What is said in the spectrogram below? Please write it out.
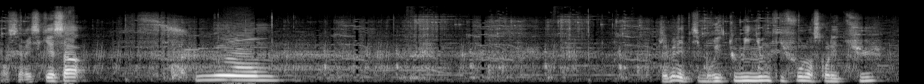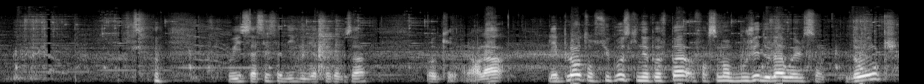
Bon, c'est risqué ça. J'aime bien les petits bruits tout mignons qu'ils font lorsqu'on les tue. oui, c'est assez sadique de dire ça comme ça. Ok, alors là, les plantes, on suppose qu'ils ne peuvent pas forcément bouger de là où elles sont. Donc,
